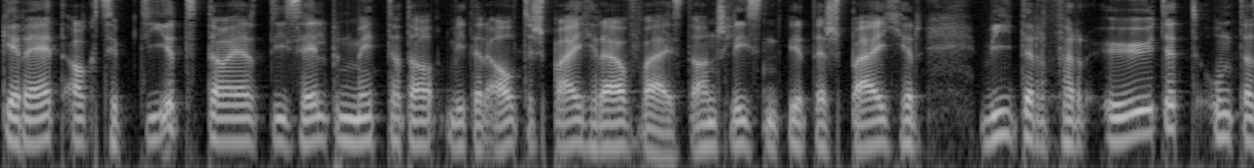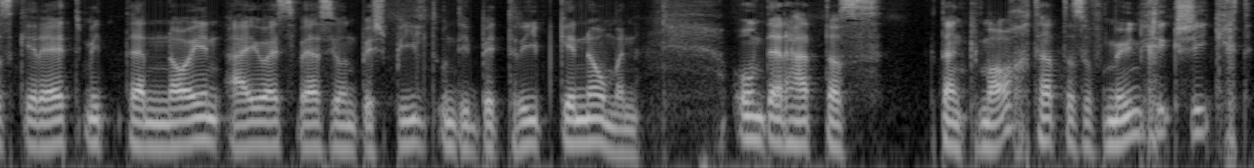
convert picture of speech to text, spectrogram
Gerät akzeptiert, da er dieselben Metadaten wie der alte Speicher aufweist. Anschließend wird der Speicher wieder verödet und das Gerät mit der neuen iOS-Version bespielt und in Betrieb genommen. Und er hat das dann gemacht, hat das auf München geschickt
